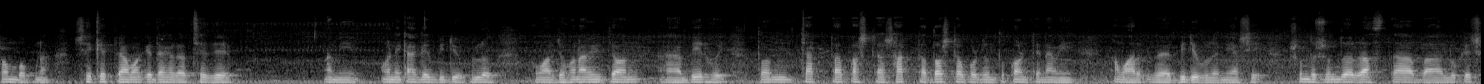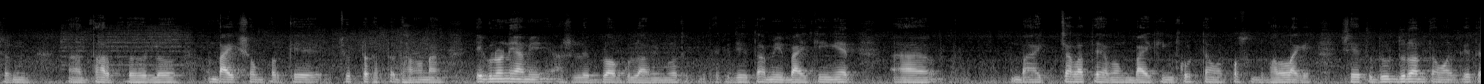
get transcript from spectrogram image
সম্ভব না। সেক্ষেত্রে আমাকে দেখা যাচ্ছে যে আমি অনেক আগের ভিডিওগুলো আমার যখন আমি আহ, বের হই তখন চারটা পাঁচটা সাতটা দশটা পর্যন্ত কন্টেন্ট আমি আমার ভিডিওগুলো নিয়ে আসি। সুন্দর সুন্দর রাস্তা বা লোকেশন তারপরে হলো বাইক সম্পর্কে ছোট্টখাট্ট ধারণা, এগুলো নিয়ে আমি আসলে ব্লগগুলো আমি মূলত করে থাকি। যেহেতু আমি বাইকিংয়ের বাইক চালাতে এবং বাইকিং করতে আমার পছন্দ, ভালো লাগে, সেহেতু দূর দূরান্ত আমার যেতে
